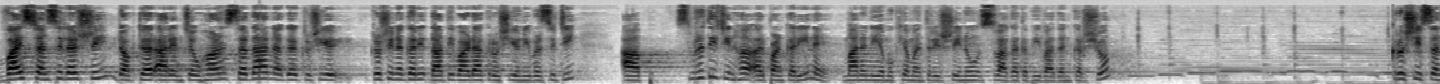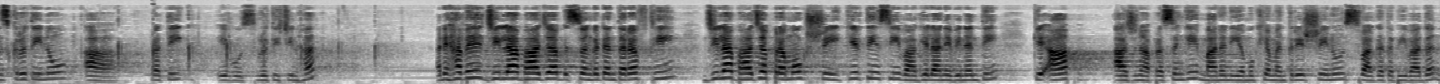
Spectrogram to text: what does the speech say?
vice chancellor Shri doctor R M Chauhan, Sardarnagar કૃષિ, કૃષિનગર દાંતીવાડા કૃષિ યુનિવર્સિટી આપ સ્મૃતિ ચિહ્ન અર્પણ કરીને માનનીય મુખ્યમંત્રી શ્રીનું સ્વાગત અભિવાદન કરશો કૃષિ સંસ્કૃતિનું આ પ્રતીક એવું સ્મૃતિ ચિહ્ન અને હવે જિલ્લા ભાજપ સંગઠન તરફથી જિલ્લા ભાજપ પ્રમુખ શ્રી કીર્તિસિંહ વાઘેલાને વિનંતી કે આપ આજના પ્રસંગે માનનીય મુખ્યમંત્રી શ્રીનું સ્વાગત અભિવાદન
